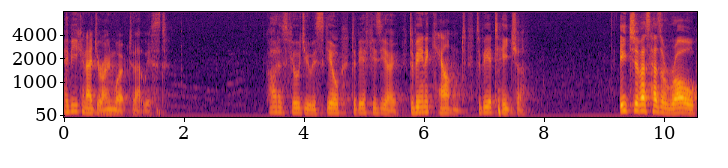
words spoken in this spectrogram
Maybe you can add your own work to that list. God has filled you with skill to be a physio, to be an accountant, to be a teacher. Each of us has a role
